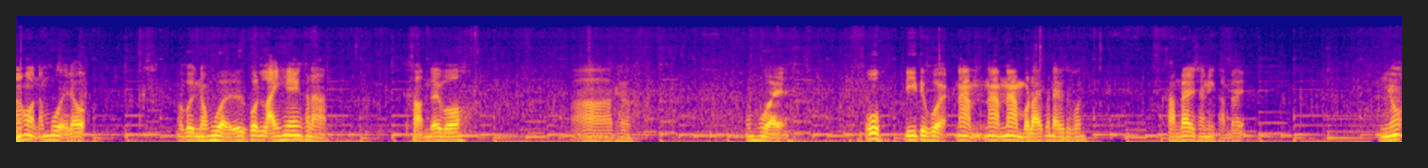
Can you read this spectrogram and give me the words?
มาหอดน้ำห้วยแล้ว มาเบิ่งน้ำห้วยคนไหลแห้งขนาดขำได้บ่อ่าเถอะน้ำห้วย โอ้ ดีแต่ห้วยน้ำน้ำน้ำบ่ไหลปานใดทุกคนขำได้ฉันนี่ขำได้นี่เนาะ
